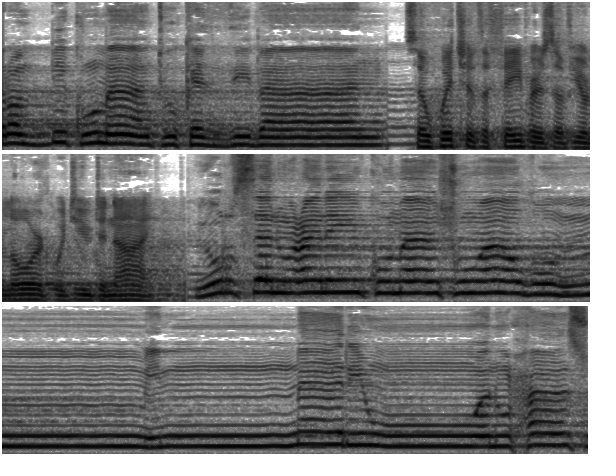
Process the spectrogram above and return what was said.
ربكما تكذبان So which of the favors of your Lord would you deny? يرسل عليكما شواظ من نار ونحاس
